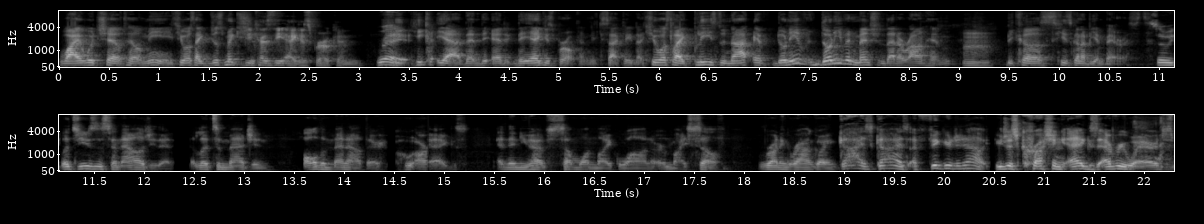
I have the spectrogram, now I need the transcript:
Why would she tell me? She was like, just make sure. because the egg is broken. Right. He, he, yeah, then the egg, the egg is broken. Exactly. Like she was like, please do not, if, don't even, don't even mention that around him Mm. because he's gonna be embarrassed. So let's use this analogy then. Let's imagine all the men out there who are eggs, and then you have someone like Juan or myself running around going, Guys, guys, I figured it out. You're just crushing eggs everywhere, just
